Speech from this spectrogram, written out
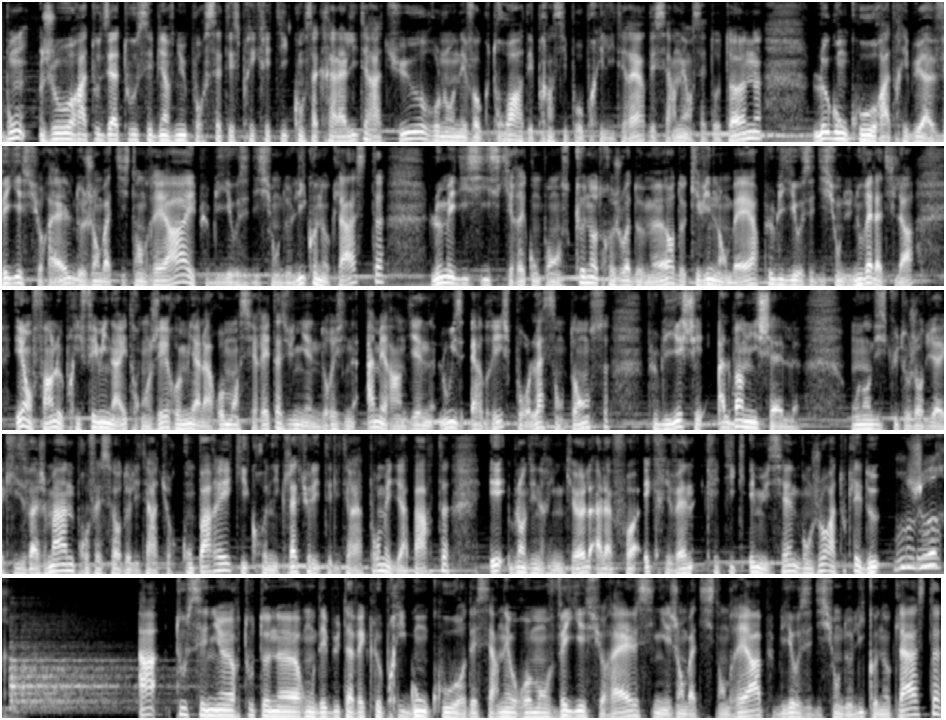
Bonjour à toutes et à tous et bienvenue pour cet esprit critique consacré à la littérature où l'on évoque trois des principaux prix littéraires décernés en cet automne. Le Goncourt attribué à Veiller sur elle de Jean-Baptiste Andrea et publié aux éditions de l'Iconoclaste. Le Médicis qui récompense Que notre joie demeure de Kevin Lambert publié aux éditions du Nouvel Attila. Et enfin le prix féminin étranger remis à la romancière états-unienne d'origine amérindienne Louise Erdrich pour La Sentence publié chez Albin Michel. On en discute aujourd'hui avec Lise Wajman, professeure de littérature comparée qui chronique l'actualité littéraire pour Mediapart, et Blandine Rinkel, à la fois écrivaine, critique et musicienne. Bonjour à toutes les deux. Bonjour. À tout seigneur, tout honneur, on débute avec le prix Goncourt, décerné au roman Veiller sur elle, signé Jean-Baptiste Andrea, publié aux éditions de l'Iconoclaste.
